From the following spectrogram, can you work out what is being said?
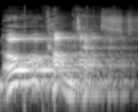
No contest.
